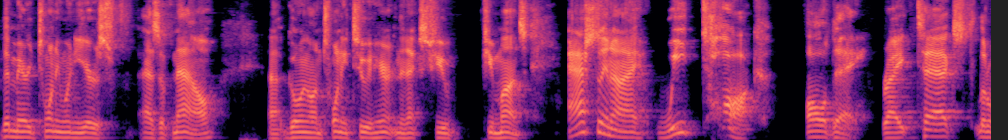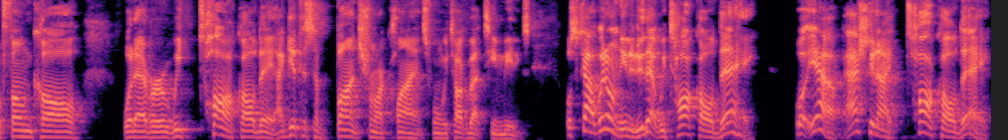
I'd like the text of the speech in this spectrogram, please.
been married 21 years as of now, uh, going on 22 here in the next few few months. Ashley and I, we talk all day, right? Text, little phone call, whatever. We talk all day. I get this a bunch from our clients when we talk about team meetings. Well, Scott, we don't need to do that. We talk all day. Well, yeah, Ashley and I talk all day.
